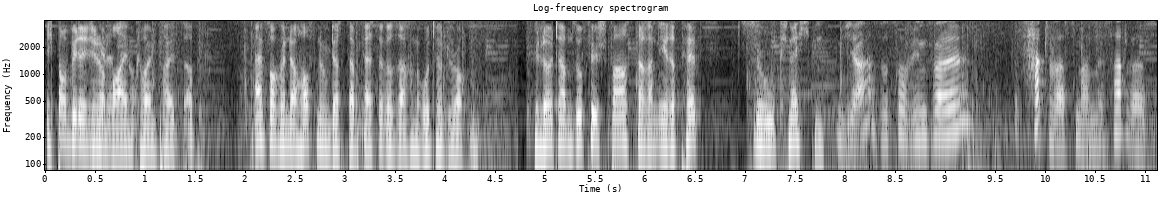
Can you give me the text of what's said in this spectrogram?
Ich baue wieder die Okay, normalen. Coin Piles ab. Einfach in der Hoffnung, dass da bessere Sachen runterdroppen. Die Leute haben so viel Spaß daran, ihre Pets zu knechten. Ja, es ist auf jeden Fall. Es hat was, Mann. Es hat was.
